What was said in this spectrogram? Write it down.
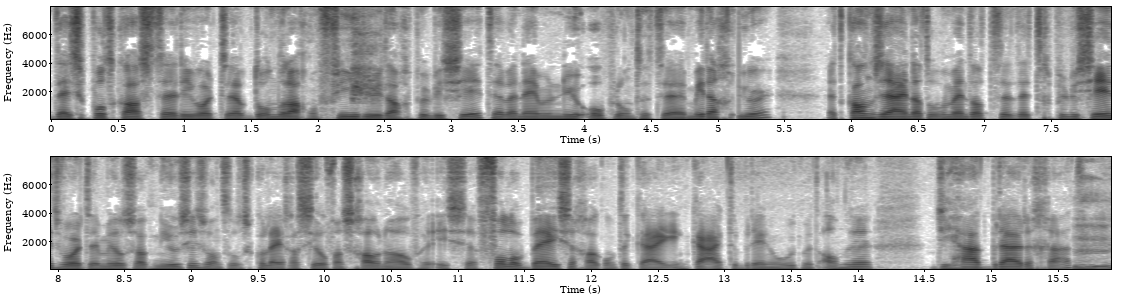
Deze podcast die wordt op donderdag om 4 uur dan gepubliceerd. Wij nemen nu op rond het middaguur. Het kan zijn dat op het moment dat dit gepubliceerd wordt inmiddels ook nieuws is. Want onze collega Sil van Schoonhoven is volop bezig ook om te kijken, in kaart te brengen hoe het met andere jihadbruiden gaat. Mhm.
